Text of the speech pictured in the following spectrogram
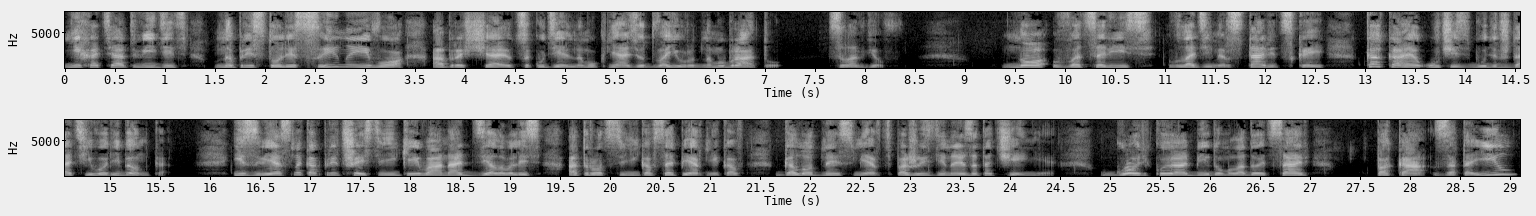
не хотят видеть на престоле сына его, обращаются к удельному князю, двоюродному брату. Соловьев. Но воцарись Владимир Старицкой, какая участь будет ждать его ребенка? Известно, как предшественники Ивана отделывались от родственников-соперников. Голодная смерть, пожизненное заточение. Горькую обиду молодой царь пока затаил,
